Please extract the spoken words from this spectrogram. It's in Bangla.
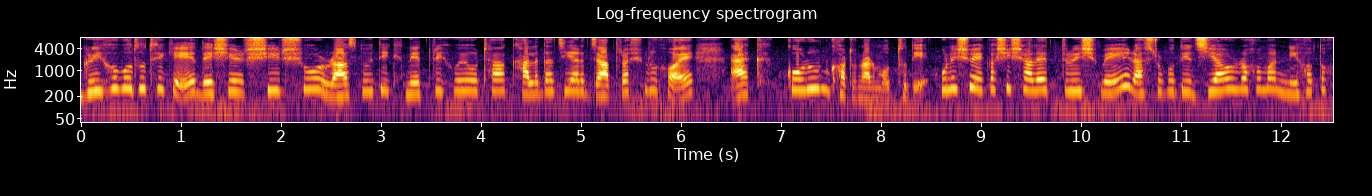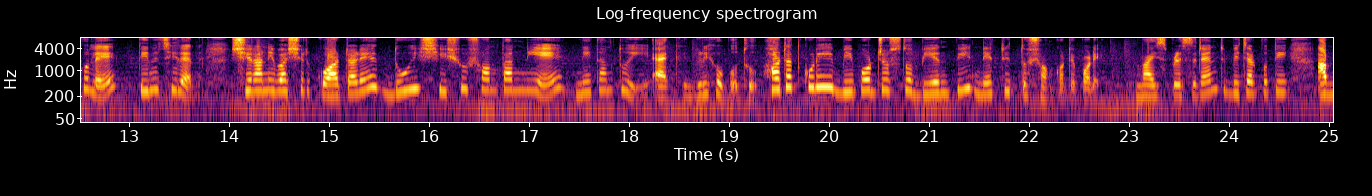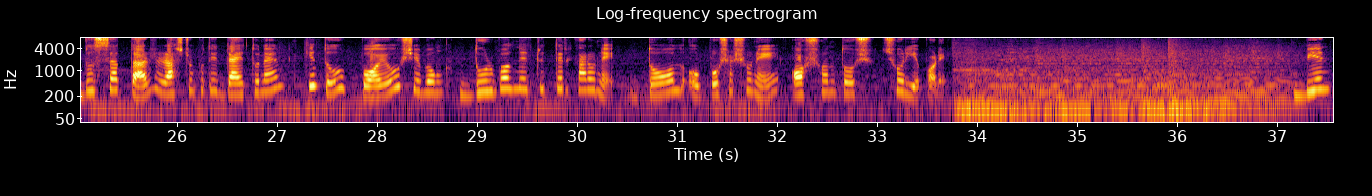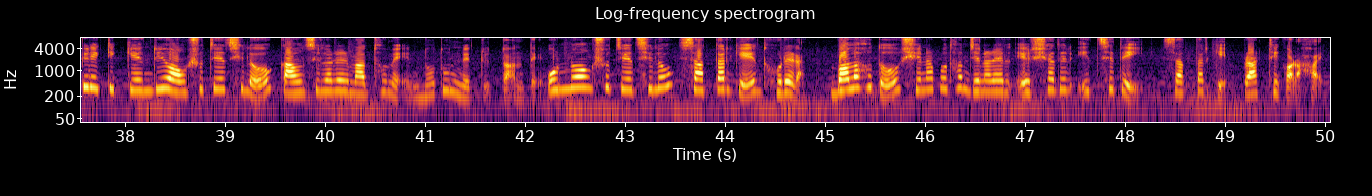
গৃহবধূ থেকে দেশের শীর্ষ রাজনৈতিক নেত্রী হয়ে ওঠা খালেদা জিয়ার যাত্রা শুরু হয় এক করুণ ঘটনার মধ্য দিয়ে। উনিশশো একাশি সালের ত্রিশ মে রাষ্ট্রপতি জিয়াউর রহমান নিহত হলে তিনি ছিলেন সেনানিবাসের কোয়ার্টারে দুই শিশু সন্তান নিয়ে নিতান্তই এক গৃহবধূ। হঠাৎ করেই বিপর্যস্ত বিএনপি নেতৃত্ব সংকটে পড়ে। ভাইস প্রেসিডেন্ট বিচারপতি আব্দুস সাত্তার রাষ্ট্রপতির দায়িত্ব নেন, কিন্তু বয়স এবং দুর্বল নেতৃত্বের কারণে দল ও প্রশাসনে অসন্তোষ ছড়িয়ে পড়ে। বিএনপির একটি কেন্দ্রীয় অংশ চেয়েছিল কাউন্সিলরের মাধ্যমে নতুন নেতৃত্ব আনতে। অন্য অংশ চেয়েছিল সাত্তারকে ধরে রাখ বলা হতো, সেনাপ্রধান জেনারেল এরশাদের ইচ্ছেতেই সাত্তারকে প্রার্থী করা হয়।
